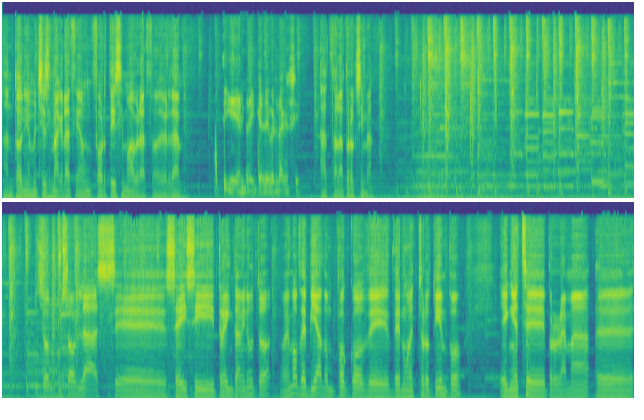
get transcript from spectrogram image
Antonio, muchísimas gracias, un fortísimo abrazo, de verdad. A ti, Enrique, de verdad que sí. Hasta la próxima. Son, las 6 eh, y 30 minutos. Nos hemos desviado un poco de nuestro tiempo en este programa eh,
